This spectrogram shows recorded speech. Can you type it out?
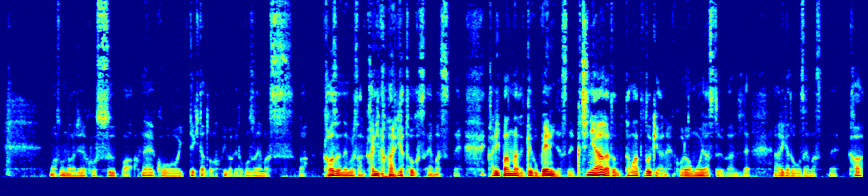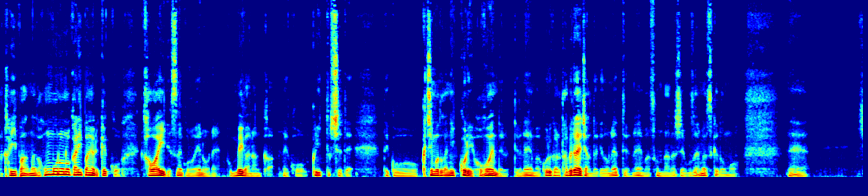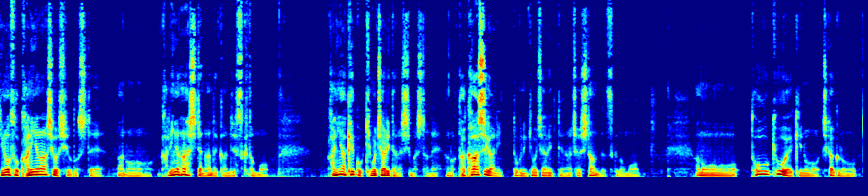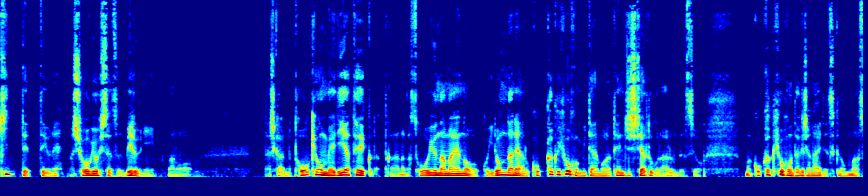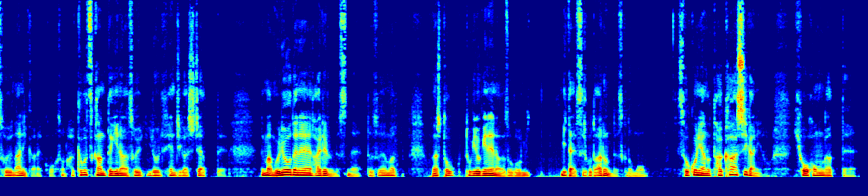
まあそんな感じで、こう、スーパーね、こう行ってきたというわけでございます。あ、川添眠さん、カニパンありがとうございますね。カニパンなんか結構便利ですね。口に泡が溜まった時はね、これを思い出すという感じで、ありがとうございますね。カニパン、なんか本物のカニパンより結構可愛いですね、この絵のね。目がなんかね、こう、クリッとしてて、で、こう、口元がにっこり微笑んでるっていうね、まあこれから食べられちゃうんだけどねっていうね、まあそんな話でございますけども。ね、昨日そう、カニの話をしようとして、あの、カニの話ってなんで感じですけども、カニは結構気持ち悪いって話しましたね。あの、高橋ガニ、特に気持ち悪いっていう話をしたんですけども、あのー、東京駅の近くの切手っていうね、商業施設、ビルに、あの確かあの東京メディアテイクだったかな、なんかそういう名前の、こういろんなね、あの骨格標本みたいなものが展示してあるところあるんですよ。まあ、骨格標本だけじゃないですけど、まあそういう何かね、こう、その博物館的な、そういういろいろ展示がしてあって、で、まあ無料でね、入れるんですね。で、それまあ、私と、時々ね、なんかそこを見見たりすることあるんですけども、そこにあの、高橋ガニの標本があって、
